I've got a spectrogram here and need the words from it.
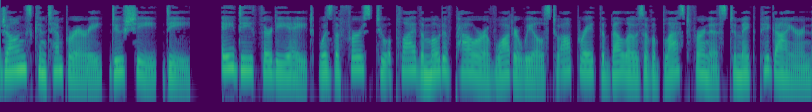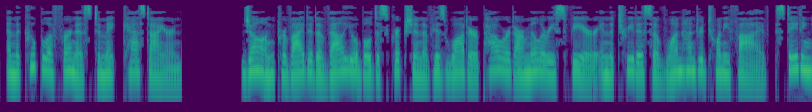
Zhang's contemporary, Du Shi d. AD 38 was the first to apply the motive power of water wheels to operate the bellows of a blast furnace to make pig iron, and the cupola furnace to make cast iron. Zhang provided a valuable description of his water-powered armillary sphere in the treatise of 125, stating,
